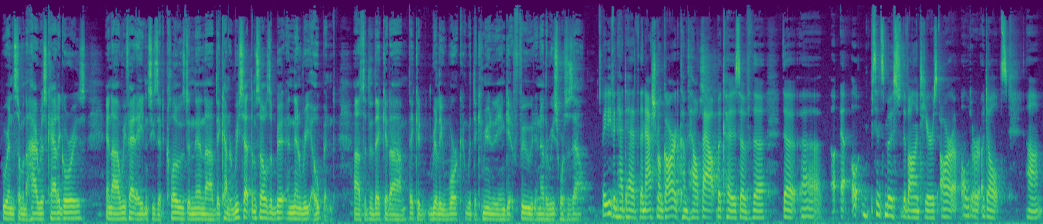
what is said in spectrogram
who are in some of the high risk categories. And uh, we've had agencies that closed and then uh, they kind of reset themselves a bit and then reopened uh, so that they could um, they could really work with the community and get food and other resources out. We've even had to have the National Guard come help out because of the the uh, uh, since most of the volunteers are older adults. Um,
